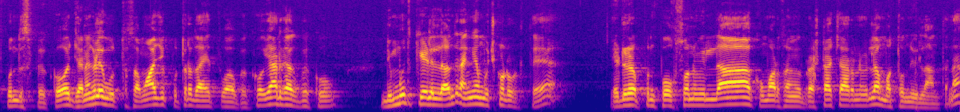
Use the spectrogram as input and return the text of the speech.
ಸ್ಪಂದಿಸಬೇಕು. ಜನಗಳಿಗೆ ಉತ್ತ ಸಮಾಜಕ್ಕೆ ಉತ್ತರದಾಯಿತ್ವ ಆಗಬೇಕು ಯಾರಿಗಾಗಬೇಕು? ನಿಮ್ಮದು ಕೇಳಿಲ್ಲ ಅಂದರೆ ಹಂಗೆ ಮುಚ್ಕೊಂಡು ಹೋಗುತ್ತೆ ಯಡಿಯೂರಪ್ಪನ ಪೋಕ್ಸೋನೂ ಇಲ್ಲ, ಕುಮಾರಸ್ವಾಮಿ ಭ್ರಷ್ಟಾಚಾರನೂ ಇಲ್ಲ, ಮತ್ತೊಂದು ಇಲ್ಲ ಅಂತನಾ?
